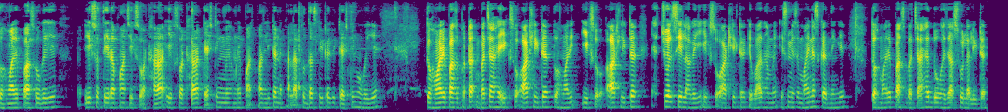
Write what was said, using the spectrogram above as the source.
तो हमारे पास हो गई है एक सौ तेरह, पाँच, एक सौ अठारह, एक सौ अठारह टेस्टिंग में हमने पाँच पाँच लीटर निकाला तो दस लीटर की टेस्टिंग हो गई है। तो हमारे पास बटा, बचा है एक सौ आठ लीटर तो हमारी एक सौ आठ लीटर एक्चुअल सेल आ गई एक सौ आठ लीटर के बाद हमें इसमें से माइनस कर देंगे तो हमारे पास बचा है दो हज़ार सोलह लीटर।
